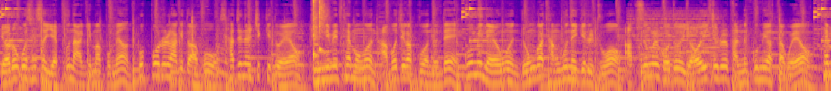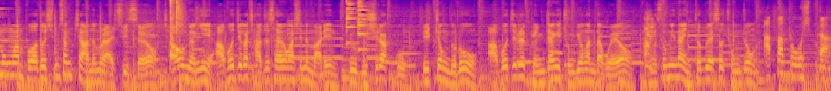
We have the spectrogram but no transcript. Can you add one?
여러 곳에서 예쁜 아기만 보면 뽀뽀를 하기도 하고 사진을 찍기도 해요. 빈님의 태몽은 아버지가 꾸었는데 꿈이 내용은 용과 길을 두어 압승을 거두 여의주를 받는 꿈이었다고 해요. 태몽만 보아도 심상치 않음을 알 수 있어요. 좌우명이 아버지가 자주 사용하시는 말인 그 무시라고 일 정도로 아버지를 굉장히 존경한다고 해요. 방송이나 인터뷰에서 종종 아빠 보고 싶다.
